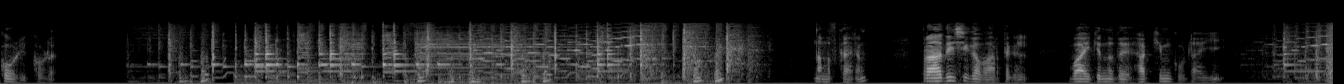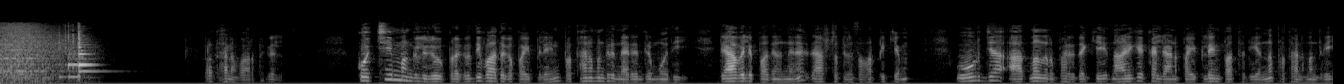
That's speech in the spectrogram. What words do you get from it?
കോഴിക്കോട്. നമസ്കാരം. പ്രാദേശിക വാർത്തകൾ. വായിക്കുന്നത് ഹക്കിം കൂട്ടായി. പ്രധാന വാർത്തകൾ. കൊച്ചി മംഗലൂരു പ്രകൃതിവാതക പൈപ്പ് ലൈൻ പ്രധാനമന്ത്രി നരേന്ദ്രമോദി രാവിലെ പതിനൊന്നിന് രാഷ്ട്രത്തിന് സമർപ്പിക്കും. ഊർജ ആത്മനിർഭരതയ്ക്ക് നാഴികക്കല്ലാണ് പൈപ്പ് ലൈൻ പദ്ധതിയെന്ന് പ്രധാനമന്ത്രി.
